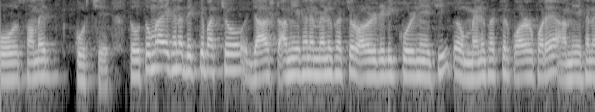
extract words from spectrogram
ও সমেত করছে। তো তোমরা এখানে দেখতে পাচ্ছ জাস্ট আমি এখানে ম্যানুফ্যাকচার অলরেডি করে নিয়েছি। তো ম্যানুফ্যাকচার করার পরে আমি এখানে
